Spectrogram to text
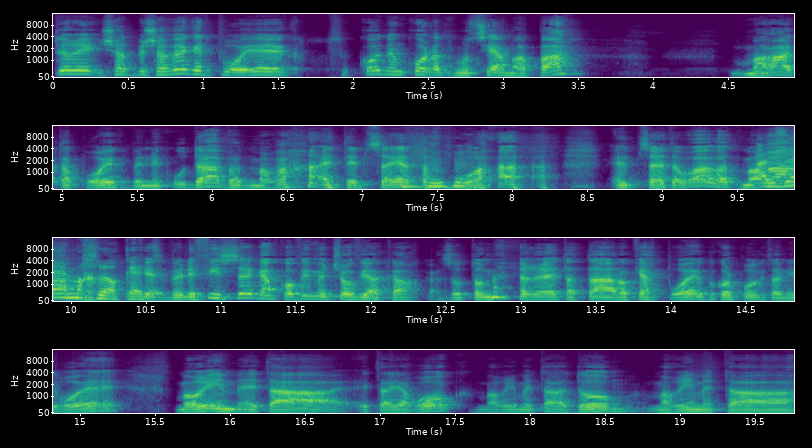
תראי, כשאת משווקת פרויקט, קודם כל את מוציאה מפה, מראה את הפרויקט בנקודה, ואת מראה את אמצעי התחבורה, אמצעי התחבורה, ואת מראה... על זה אין מחלוקת. כן, ולפי זה גם קובעים את שווי הקרקע. זאת אומרת, אתה לוקח פרויקט, בכל פרויקט אני רואה, מראים את, ה, את הירוק, מראים את האדום, מראים את, ה,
